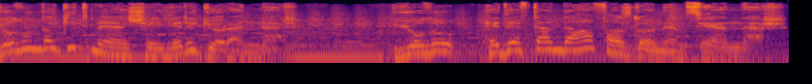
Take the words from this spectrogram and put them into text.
Yolunda gitmeyen şeyleri görenler. Yolu hedeften daha fazla önemseyenler.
